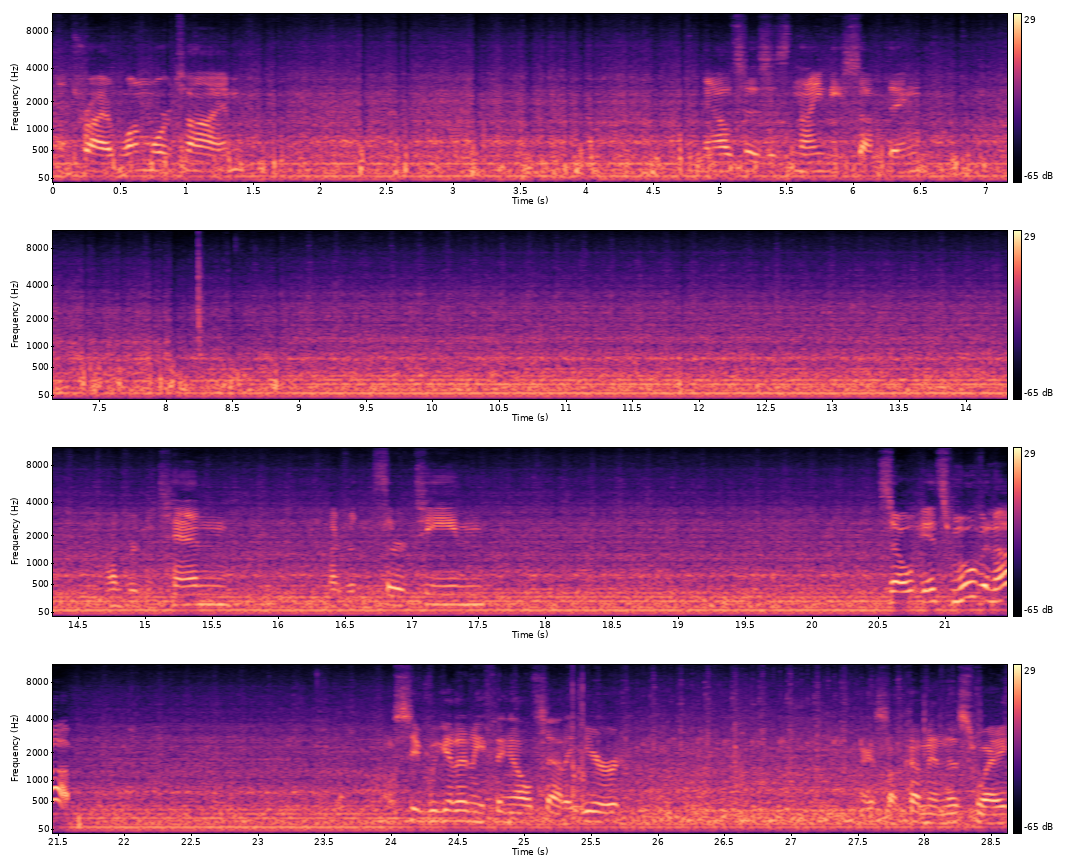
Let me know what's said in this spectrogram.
And try it one more time. Now it says it's 90 something. Hundred and ten, hundred and thirteen. So it's moving up. Let's see if we get anything else out of here. I guess I'll come in this way.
